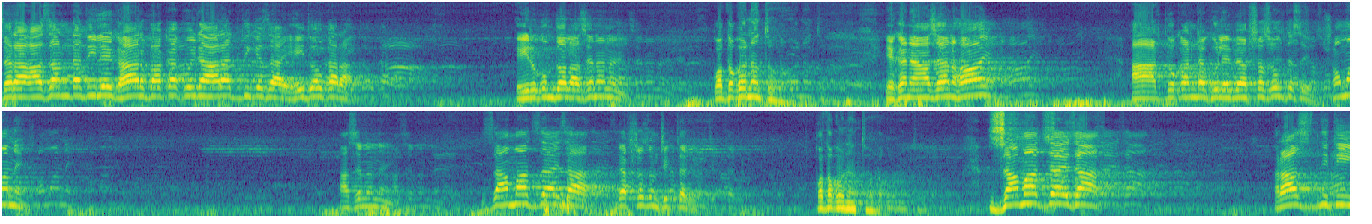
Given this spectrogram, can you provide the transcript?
যারা আজানটা দিলে ঘাড় বাঁকা কইরা আর দিকে যায়, এই দল কারা? এইরকম দল আছে না না কতক্ষণ তো? এখানে আজান হয় আর দোকানটা খুলে ব্যবসা চলতেছে? সমানে? আছে না নাই? জামাত যায় যাক, ব্যবসা যেন ঠিক থাকে। কতক্ষণ তো? জামাত যায় যাক, রাজনীতি,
